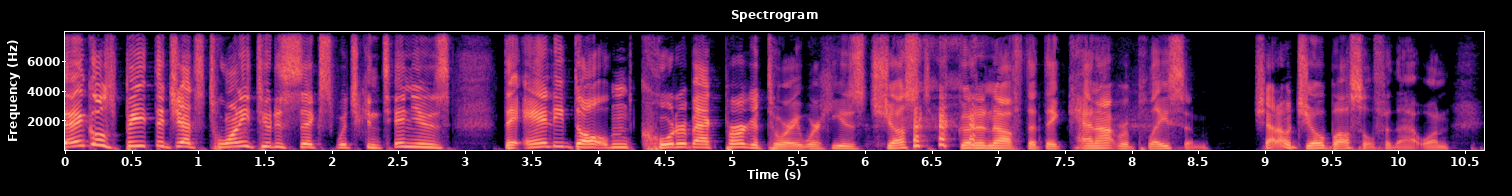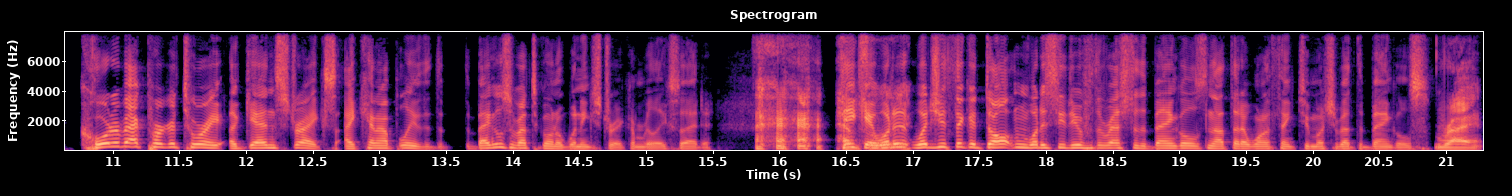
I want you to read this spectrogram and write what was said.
Bengals beat the Jets 22 to 6, which continues the Andy Dalton quarterback purgatory where he is just good enough that they cannot replace him. Shout out Joe Bustle for that one. Quarterback purgatory again strikes. I cannot believe that the, the Bengals are about to go on a winning streak. I'm really excited. DK, what did, what did you think of Dalton? What does he do for the rest of the Bengals? Not that I want to think too much about the Bengals. Right.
